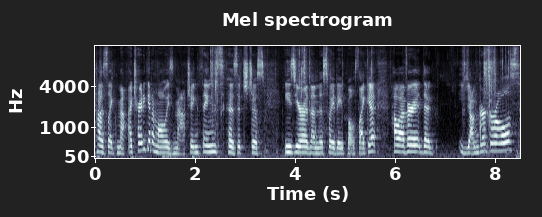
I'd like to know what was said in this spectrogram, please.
has like, I try to get them always matching things because it's just easier than this way they both like it. However, the younger girls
